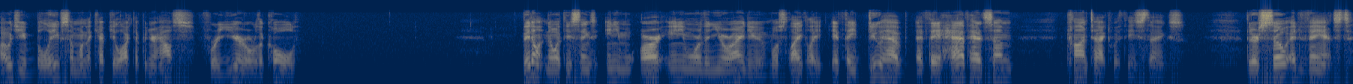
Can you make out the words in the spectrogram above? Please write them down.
Why would you believe someone that kept you locked up in your house for a year over the cold? They don't know what these things any, are any more than you or I do, most likely. If they do have, if they have had some contact with these things, they're so advanced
